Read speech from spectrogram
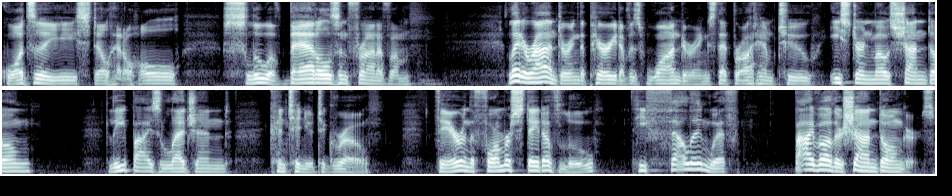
Guo Ziyi still had a whole slew of battles in front of him. Later on, during the period of his wanderings that brought him to easternmost Shandong, Li Bai's legend continued to grow. There, in the former state of Lu, he fell in with five other Shandongers,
